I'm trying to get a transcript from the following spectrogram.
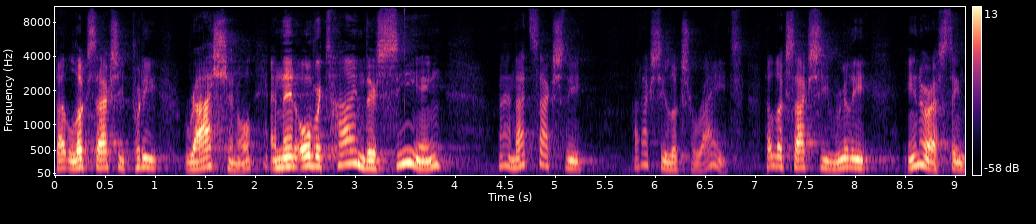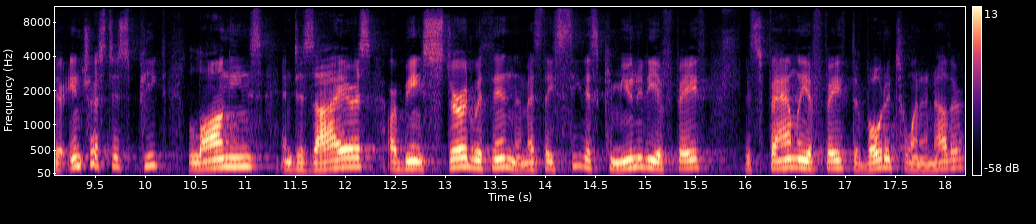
That looks actually pretty rational. And then over time, they're seeing, man, that's actually, that actually looks right. That looks actually really interesting. Their interest is piqued, longings and desires are being stirred within them as they see this community of faith, this family of faith devoted to one another.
